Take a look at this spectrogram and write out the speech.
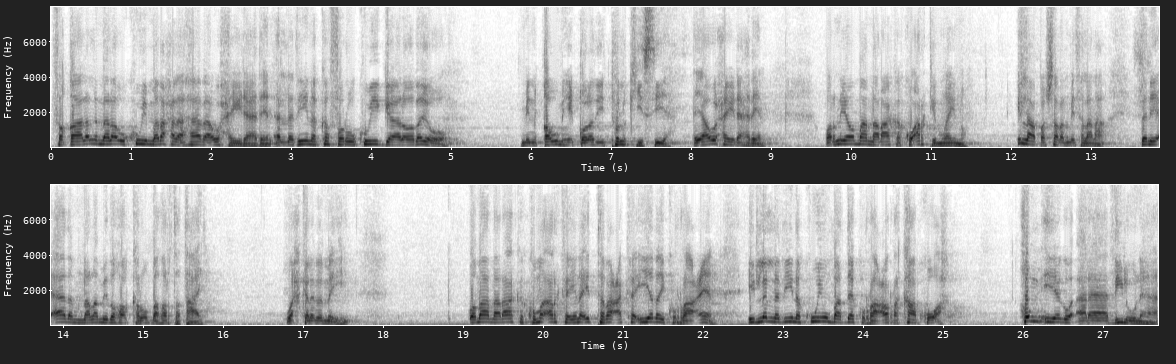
fa almala-u kuwii madaxda ahaabaa waxay yidhaahdeen alladiina kafaruu kuwii gaaloobayoo min qowmihi qoladii tolkiisiya ayaa waxay yidhaahdeen warniyo maa naraaka ku arki mayno ilaa basharan milana bani aadam nala midahoo kaluunbaad horta tahay. Wax kaleba ma ihid wamaa naraaka kuma arkayna ittabacaka iyaday ku raaceen ila aladiina kuwii unbaa dee ku raaco rakaabku ah hum iyagoo araadilunaa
